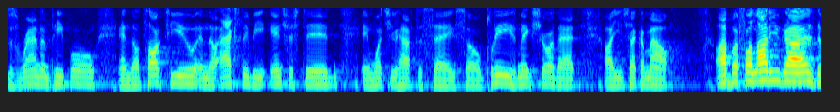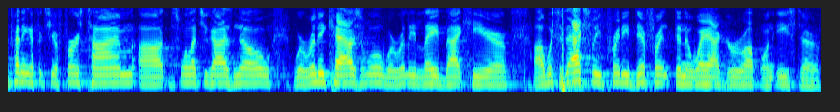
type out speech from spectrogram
just random people, and they'll talk to you, and they'll actually be interested in what you have to say. So please make sure that uh, you check them out. Uh, but for a lot of you guys, depending if it's your first time, uh, just want to let you guys know we're really casual, we're really laid back here, uh, which is actually pretty different than the way I grew up on Easter,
